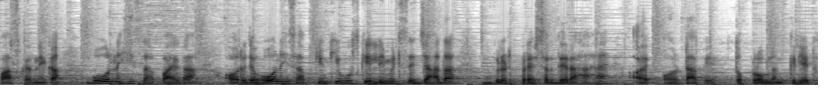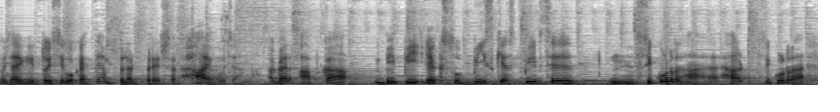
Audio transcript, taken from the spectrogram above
पास करने का, वो नहीं सह पाएगा। और जब वो नहीं सह, क्योंकि वो उसकी लिमिट से ज़्यादा ब्लड प्रेशर दे रहा है औरटा पे तो प्रॉब्लम क्रिएट हो जाएगी। तो इसी को कहते हैं ब्लड प्रेशर, हाई हो जाना। अगर आपका बीपी 120 के स्पीड से सिकुड़ रहा है हार्ट सिकुड़ रहा है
